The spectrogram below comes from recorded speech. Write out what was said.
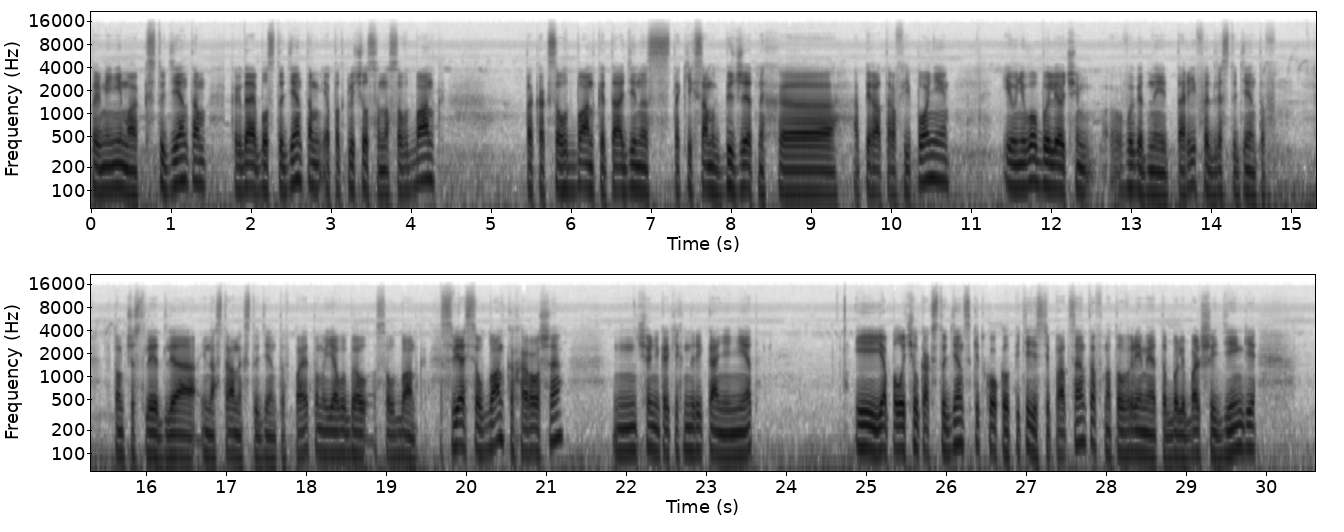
применимо к студентам, когда я был студентом, я подключился на софтбанк, так как софтбанк это один из таких самых бюджетных э, операторов Японии, и у него были очень выгодные тарифы для студентов, в том числе для иностранных студентов, поэтому я выбрал софтбанк. Связь софтбанка хорошая, ничего, никаких нареканий нет. И я получил как студент скидку около 50%. На то время это были большие деньги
